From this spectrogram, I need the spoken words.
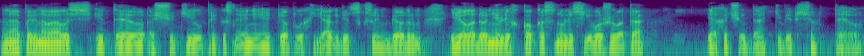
Она повиновалась, и Тео ощутил прикосновение ее теплых ягодиц к своим бедрам. Ее ладони легко коснулись его живота. «Я хочу дать тебе все, Тео.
